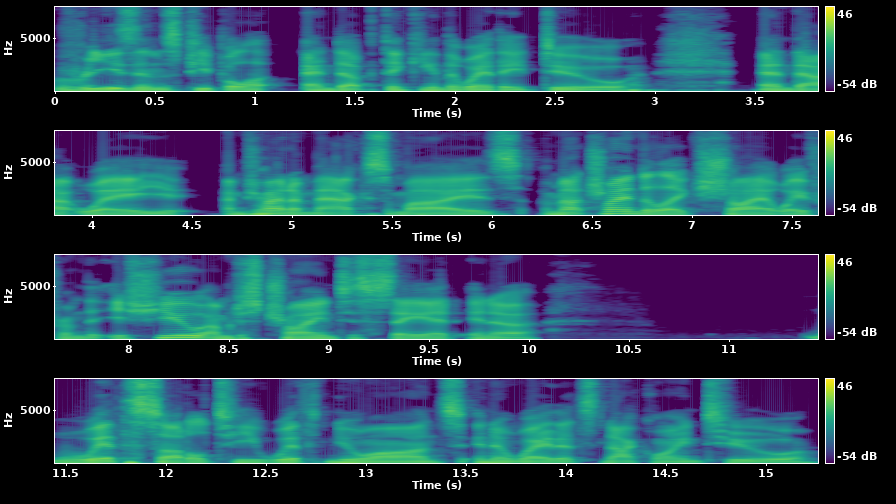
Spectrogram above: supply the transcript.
reasons people end up thinking the way they do. And that way, I'm trying to maximize, I'm not trying to like shy away from the issue. I'm just trying to say it in a, with subtlety, with nuance, in a way that's not going to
